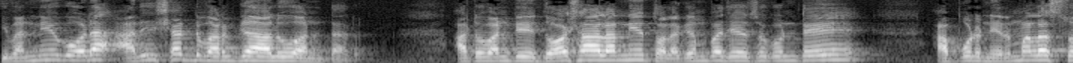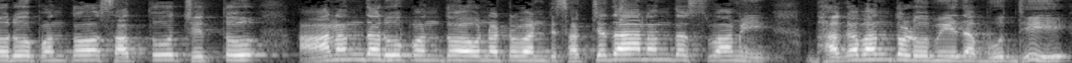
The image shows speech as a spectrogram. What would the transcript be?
ఇవన్నీ కూడా అరిషడ్ వర్గాలు అంటారు. అటువంటి దోషాలన్నీ తొలగింపజేసుకుంటే అప్పుడు నిర్మల స్వరూపంతో సత్తు చిత్తు ఆనంద రూపంతో ఉన్నటువంటి సత్యదానంద స్వామి భగవంతుడు మీద బుద్ధి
